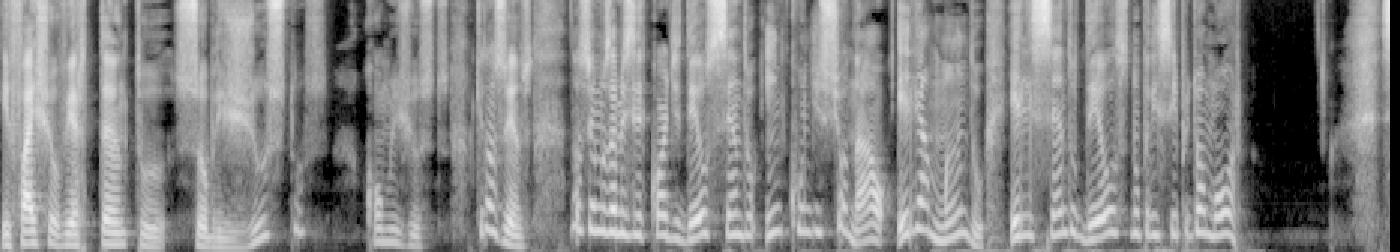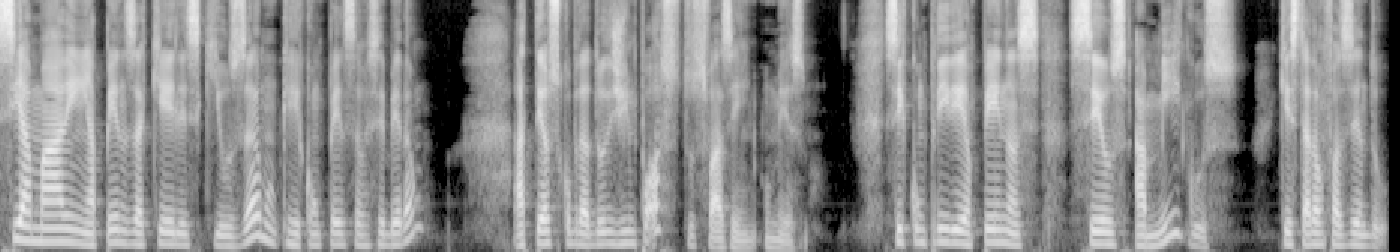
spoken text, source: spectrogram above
e faz chover tanto sobre justos como injustos. O que nós vemos? Nós vemos a misericórdia de Deus sendo incondicional, Ele amando, Ele sendo Deus no princípio do amor. Se amarem apenas aqueles que os amam, que recompensa receberão? Até os cobradores de impostos fazem o mesmo. Se cumprirem apenas seus amigos, que estarão fazendo,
